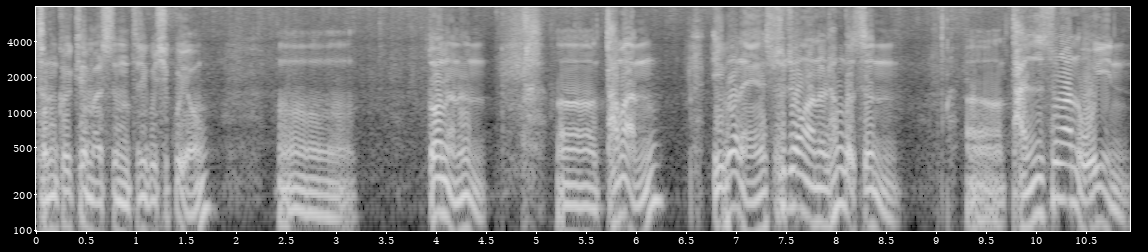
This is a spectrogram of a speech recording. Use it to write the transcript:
저는 그렇게 말씀드리고 싶고요. 어, 또 하나는 어, 다만 이번에 수정안을 한 것은 어, 단순한 오인,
